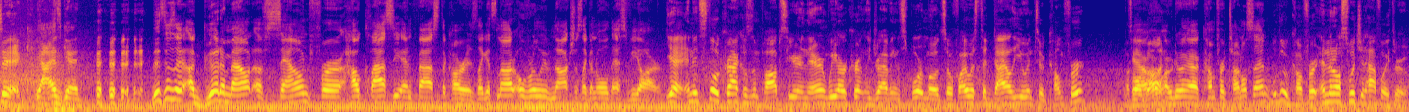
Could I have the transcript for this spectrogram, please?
Sick. yeah, it's good. this is a, a good amount of sound for how classy and fast the car is. Like it's not overly obnoxious like an old SVR. Yeah, and it still crackles and pops here and there, and we are currently driving in sport mode, so if I was to dial you into comfort, it's Okay, all gone. are we doing a comfort tunnel send? We'll do a comfort, and then I'll switch it halfway through.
